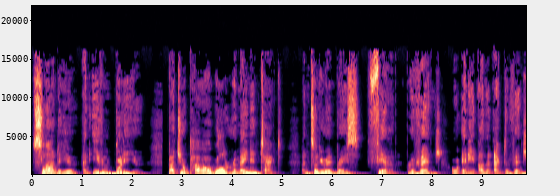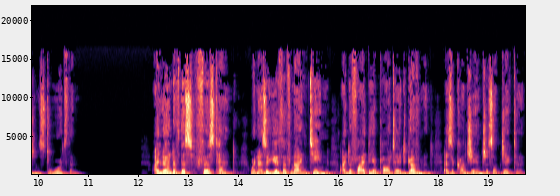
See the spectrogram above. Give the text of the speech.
slander you, and even bully you, but your power will remain intact until you embrace fear, revenge, or any other act of vengeance towards them. I learned of this firsthand when as a youth of 19 I defied the apartheid government as a conscientious objector.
